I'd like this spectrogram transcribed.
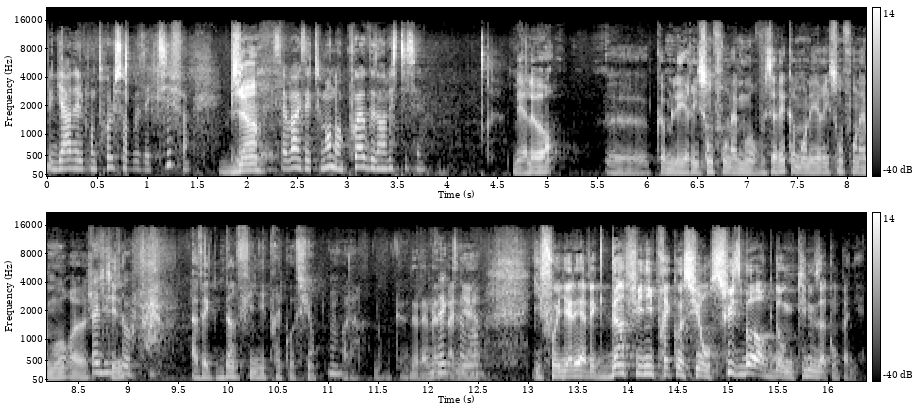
de garder le contrôle sur vos actifs, bien, de savoir exactement dans quoi vous investissez. Mais alors, euh, comme les hérissons font l'amour. Vous savez comment les hérissons font l'amour, Justine avec d'infinies précautions. Mm. Voilà, donc de la même manière, il faut y aller avec d'infinies précautions. Swissborg, donc, qui nous accompagnait.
